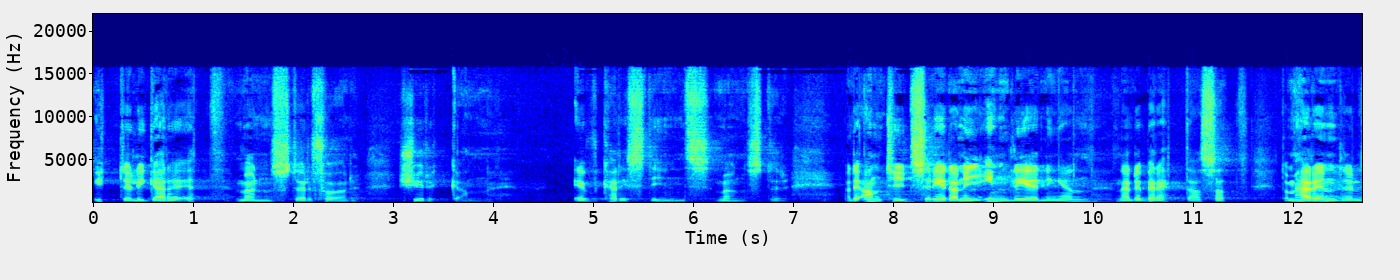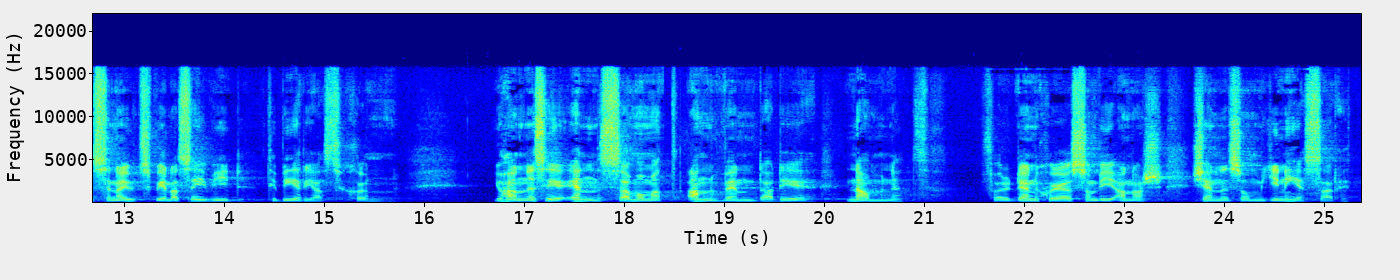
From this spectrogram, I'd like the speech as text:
ytterligare ett mönster för kyrkan. Eukaristins mönster. Det antyds redan i inledningen när det berättas att de här händelserna utspelar sig vid Tiberias sjön. Johannes är ensam om att använda det namnet för den sjö som vi annars känner som Genesaret.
